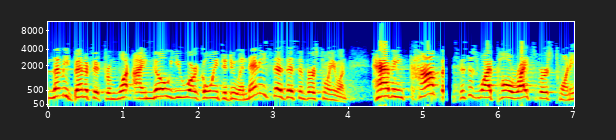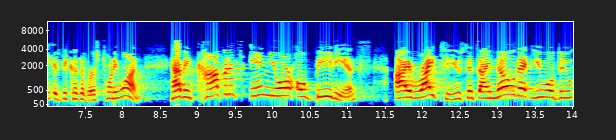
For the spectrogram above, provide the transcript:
let me benefit from what I know you are going to do. And then he says this in verse 21. Having confidence, this is why Paul writes verse 20, is because of verse 21. Having confidence in your obedience, I write to you since I know that you will do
